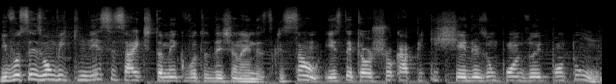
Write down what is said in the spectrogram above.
E vocês vão ver que nesse site também que eu vou estar deixando aí na descrição, esse daqui é o Chocapic Shaders 1.18.1.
